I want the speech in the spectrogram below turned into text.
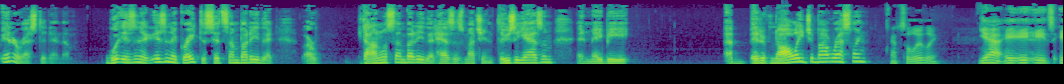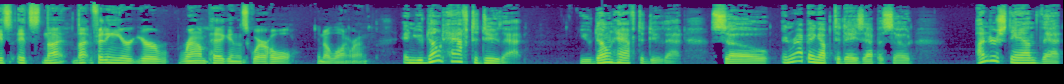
interested in them. Well, Isn't it? Isn't it great to sit somebody that are down with somebody that has as much enthusiasm and maybe a bit of knowledge about wrestling? Absolutely. Yeah, it, it, it's it's it's not not fitting your your round peg in a square hole in the long run. And you don't have to do that. You don't have to do that. So, in wrapping up today's episode, understand that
